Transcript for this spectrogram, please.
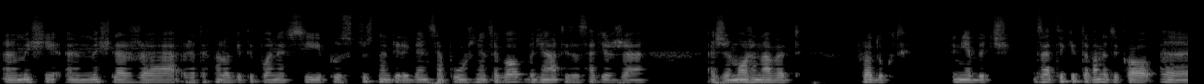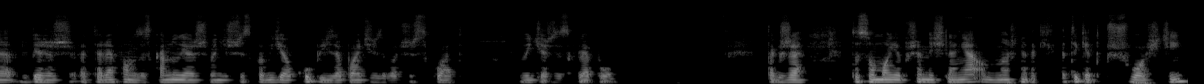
e, myśli, e, myślę, że, że technologie typu NFC plus sztuczna inteligencja połączenia tego będzie na tej zasadzie, że, że może nawet produkt nie być zaetykietowane, tylko e, wybierzesz telefon, zeskanujesz, będziesz wszystko widział, kupisz, zapłacisz, zobaczysz skład, wyjdziesz ze sklepu. Także to są moje przemyślenia odnośnie takich etykiet przyszłości.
